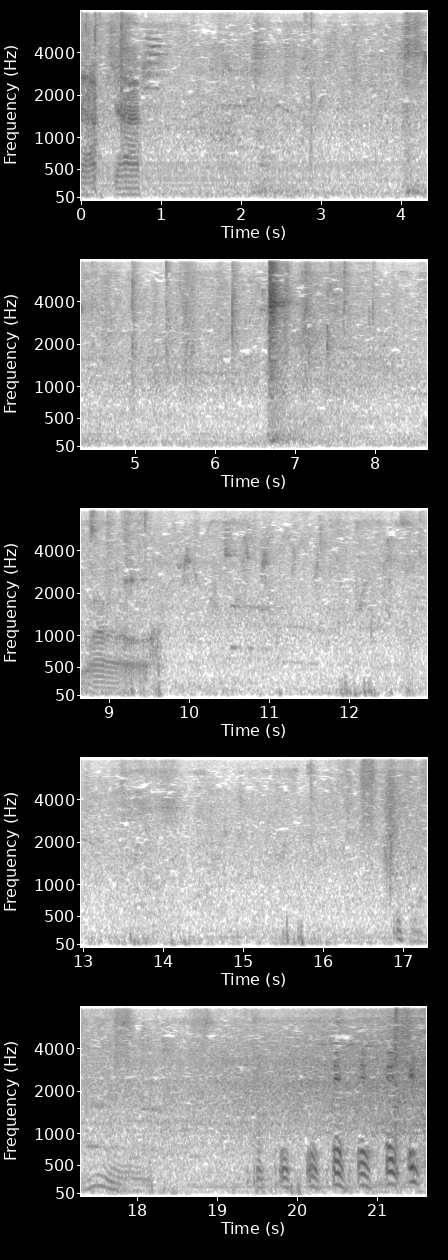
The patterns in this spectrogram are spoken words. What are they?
ยับยับว้าวโอ้โอ้โอ้โอ้โอ้โอ้โห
